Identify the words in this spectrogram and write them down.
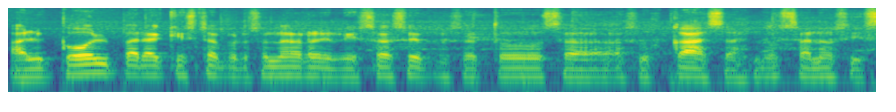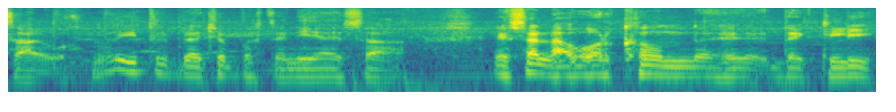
alcohol para que esta persona regresase pues a todos a, sus casas, ¿no? sanos y salvos. Y Triple H pues tenía esa, esa labor con eh, de, Click.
